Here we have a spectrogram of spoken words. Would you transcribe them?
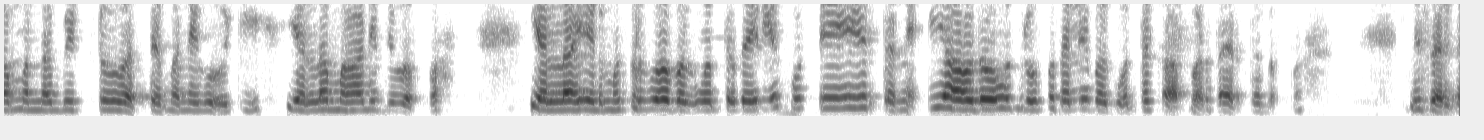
ಅಮ್ಮನ್ನ ಬಿಟ್ಟು ಅತ್ತೆ ಮನೆಗೆ ಹೋಗಿ ಎಲ್ಲ ಮಾಡಿದೀವಪ್ಪ. ಎಲ್ಲ ಹೆಣ್ಮಕ್ಳಿಗೂ ಭಗವಂತ ಧೈರ್ಯ ಕೊಟ್ಟೇ ಇರ್ತಾನೆ. ಯಾವ್ದೋ ಒಂದು ರೂಪದಲ್ಲಿ ಭಗವಂತ ಕಾಪಾಡ್ತಾ ಇರ್ತಾನಪ್ಪ. ನಿಸರ್ಗ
